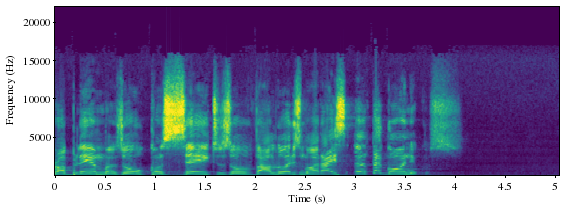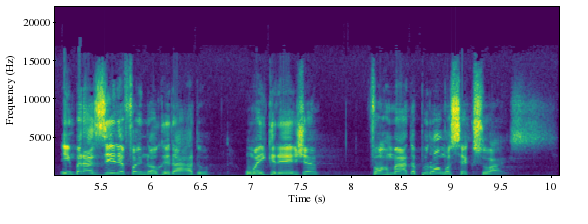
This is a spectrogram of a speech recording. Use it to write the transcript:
problemas ou conceitos ou valores morais antagônicos. Em Brasília foi inaugurado uma igreja formada por homossexuais.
